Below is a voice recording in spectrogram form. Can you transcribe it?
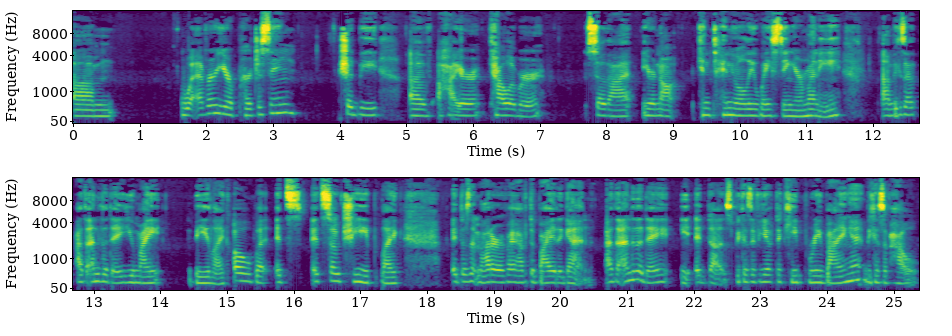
um, whatever you're purchasing should be of a higher caliber so that you're not continually wasting your money. Um, because at, at, the end of the day you might be like oh but it's it's so cheap. Like it doesn't matter if i have to buy it again. At the end of the day it does. Because if you have to keep rebuying it because of how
